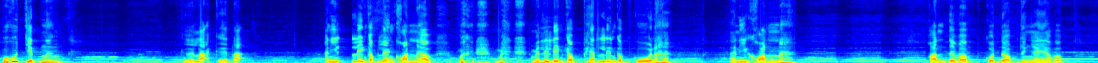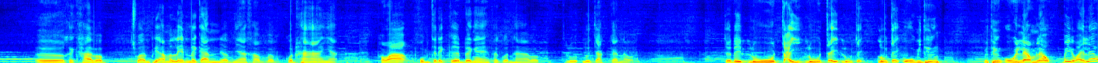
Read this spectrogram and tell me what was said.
โอ้เจ็ดหนึ่งเกิดละเกิดละ อันนี้เล่นกับแรงคอนนะครับ ไม่ไม่ไม่ได้เล่นกับแพทเล่นกับโกนะ อันนี้คอนนะคอนจะแบบกดแบบยังไงอะแบบ เออคล้าย ๆ แบบชวนเพื่อนมาเล่นด้วยกันแบบเนี้ยครับ แบบกดห้าอย่างเงี้ย เพราะว่าผมจะได้เกิดด้วยไง ถ้ากดห้าแบบรู้รู้จักกันเอาจะได้รู้ใจรู้ใจรู้ใจรู้ใจอู้ไม่ถึง ไม่ถึงอุ้ยแหลมแล้ว ไม่ไหวแล้ว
